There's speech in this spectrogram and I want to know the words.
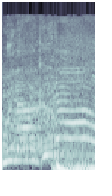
胸ぐら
